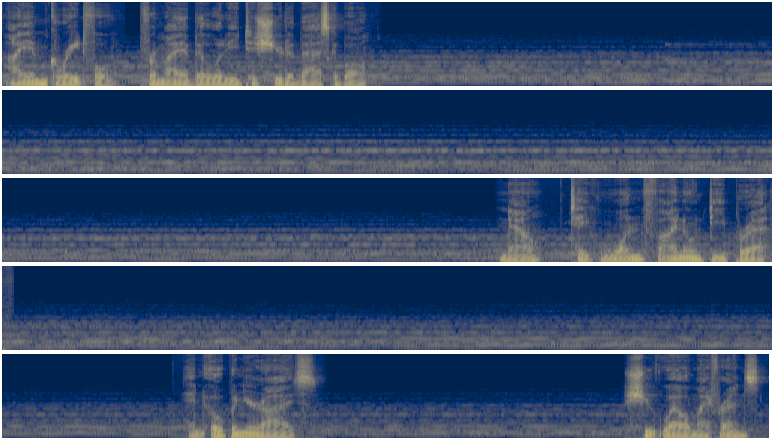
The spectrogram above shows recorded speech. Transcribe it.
I am grateful for my ability to shoot a basketball. Now, take one final deep breath. And open your eyes. Shoot well, my friends.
